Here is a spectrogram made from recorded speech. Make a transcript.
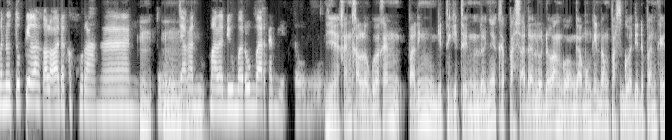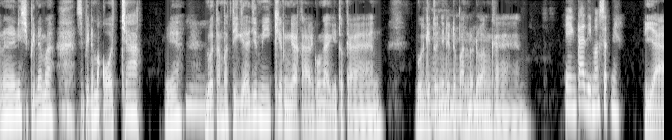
menutupi lah kalau ada kekurangan gitu. Mm-mm. jangan malah diumbar-umbar kan gitu. Iya kan kalau gue kan paling gitu-gituin lu nya ke pas ada lu doang gue nggak mungkin dong pas gue di depan kayak nah, ini si Pina mah si Pina mah kocak. Ya Hmm. dua tambah tiga aja mikir nggak kan gue nggak gitu kan. Gue gitunya di depan lu Hmm. doang kan. Yang tadi maksudnya? Iya.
